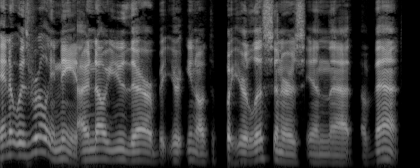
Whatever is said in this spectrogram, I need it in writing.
And it was really neat. I know you there, but you're, you know, to put your listeners in that event,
